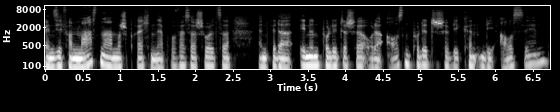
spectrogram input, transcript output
Wenn Sie von Maßnahmen sprechen, Herr Professor Schulze, entweder innenpolitische oder außenpolitische, wie könnten die aussehen?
